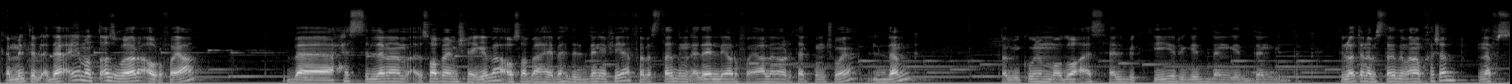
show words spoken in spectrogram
كملت بالأداء. أي منطقة صغيرة أو رفيعة بحس إن أنا صابعي مش هيجيبها أو صابعي هيبهدل الدنيا فيها فبستخدم الأداة اللي هي رفيعة اللي أنا وريتها لكم من شوية للدمج. فبيكون الموضوع أسهل بكتير جدا جدا جدا. دلوقتي أنا بستخدم قلم خشب نفس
